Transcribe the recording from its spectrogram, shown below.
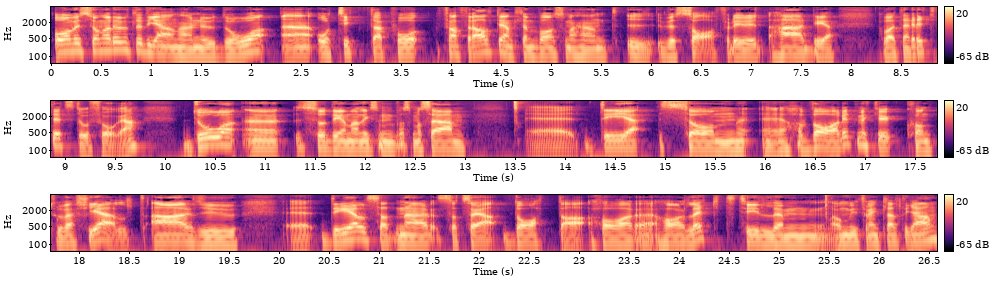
Och om vi zoomar ut lite grann här nu då eh, och tittar på framförallt egentligen vad som har hänt i USA, för det är här det har varit en riktigt stor fråga. Då, eh, så det man liksom, vad ska man säga, eh, det som eh, har varit mycket kontroversiellt är ju eh, dels att när så att säga data har, har läckt till, om vi förenklar lite grann,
